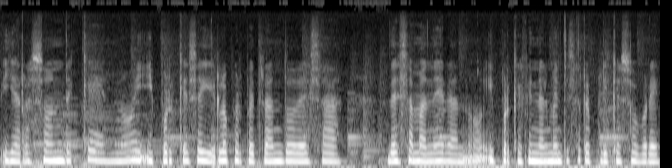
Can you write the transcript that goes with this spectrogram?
y, a razón de qué, ¿no? Y, por qué seguirlo perpetrando de esa de esa manera, ¿no? Y porque finalmente se replica sobre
